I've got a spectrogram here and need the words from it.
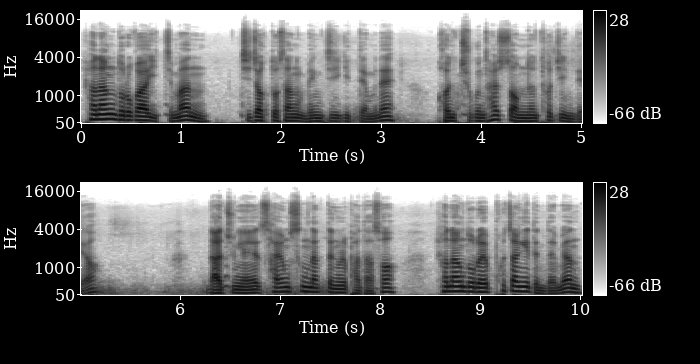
현황 도로가 있지만 지적 도상 맹지이기 때문에 건축은 할 수 없는 토지인데요. 나중에 사용 승낙 등을 받아서 현황 도로에 포장이 된다면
